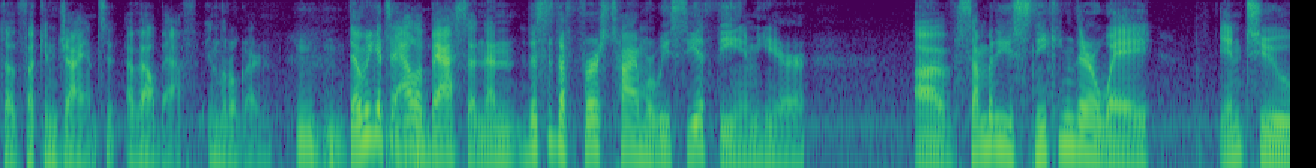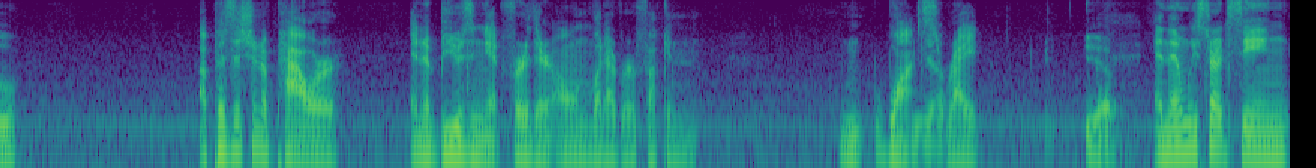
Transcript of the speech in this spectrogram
The fucking giants of Elbaf in Little Garden. Mm-hmm. Then we get to Alabasta, and then this is the first time where we see a theme here of somebody sneaking their way into a position of power and abusing it for their own whatever fucking wants, Yep. right? yep And then we start seeing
